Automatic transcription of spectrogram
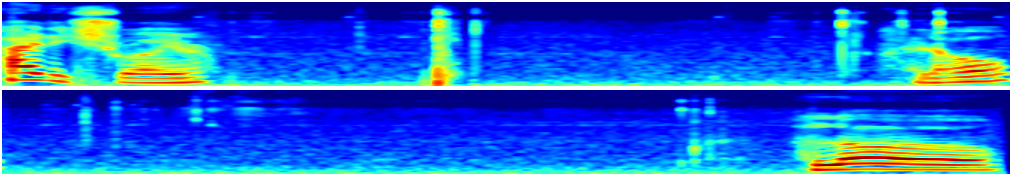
Hi, Destroyer. Hello? Hello?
